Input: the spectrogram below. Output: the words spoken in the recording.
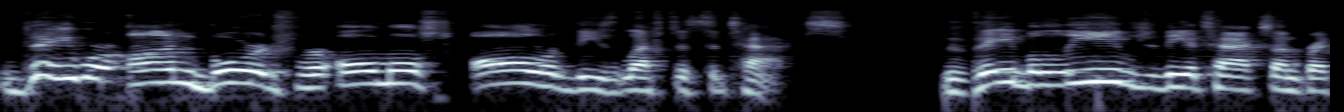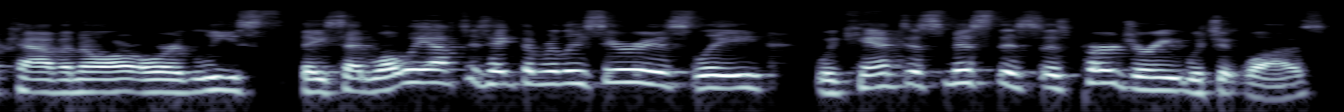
They were on board for almost all of these leftist attacks. They believed the attacks on Brett Kavanaugh, or at least they said, well, we have to take them really seriously. We can't dismiss this as perjury, which it was.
